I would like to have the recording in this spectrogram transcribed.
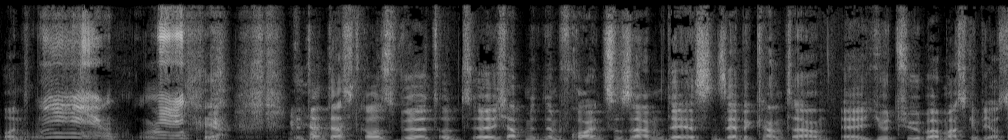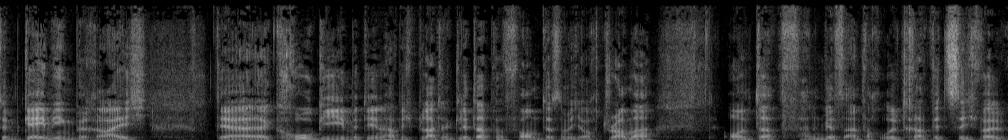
und, ja. dann das draus wird. Und äh, ich habe mit einem Freund zusammen, der ist ein sehr bekannter äh, YouTuber, maßgeblich aus dem Gaming-Bereich, der äh, Krogi, mit dem habe ich Blood and Glitter performt, der ist nämlich auch Drummer. Und da fanden wir es einfach ultra witzig, weil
